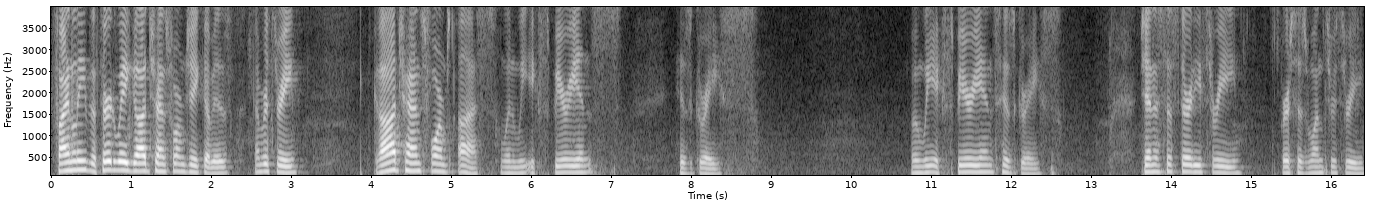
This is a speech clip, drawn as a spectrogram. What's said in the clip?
Finally, the third way God transformed Jacob is number three, God transforms us when we experience his grace when we experience His grace. Genesis 33, verses 1 through 3.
